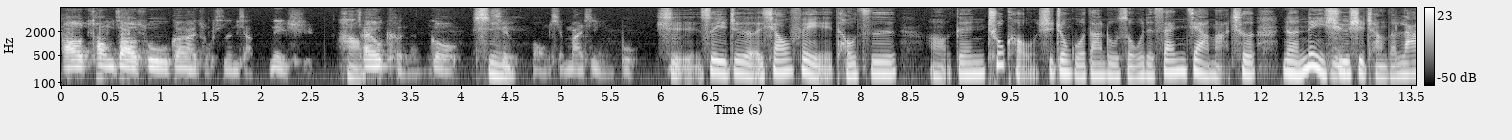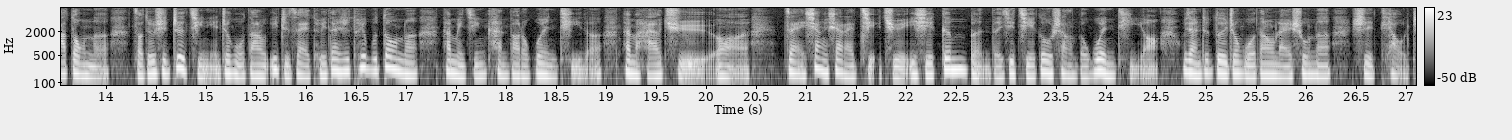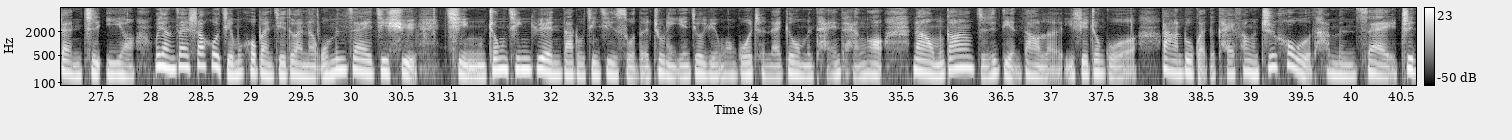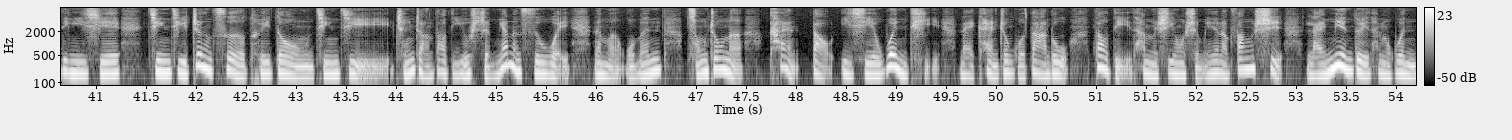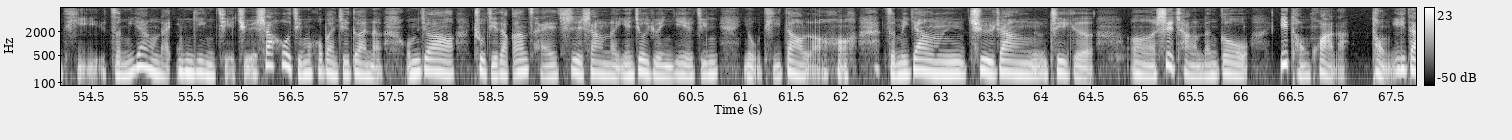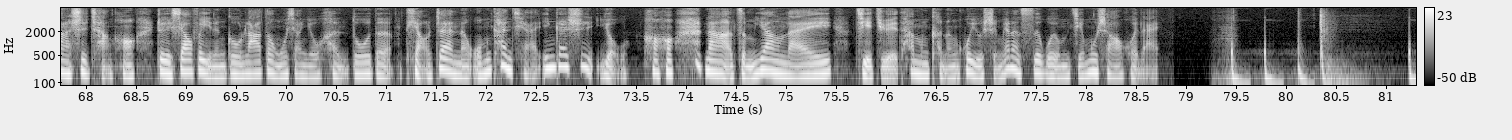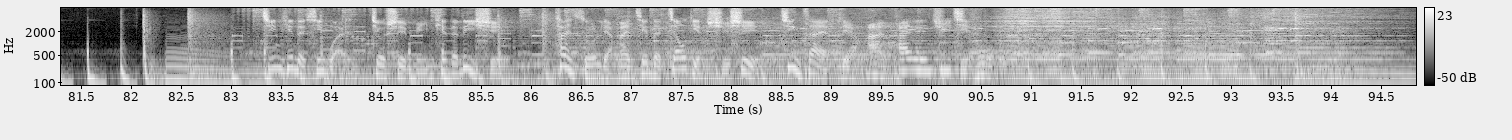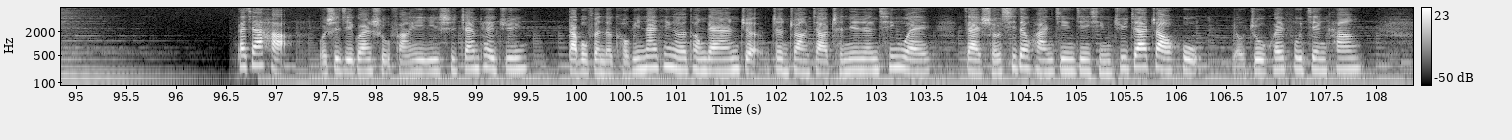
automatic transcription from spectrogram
然后创造出刚才主持人讲的内需，好，才有可能够先往前迈进一步。是，所以这个消费投资。啊，跟出口是中国大陆所谓的三驾马车，那内需市场的拉动呢，早就是这几年中国大陆一直在推，但是推不动呢，他们已经看到了问题了，他们还要去呃。再向下来解决一些根本的一些结构上的问题、哦，我想这对中国大陆来说呢是挑战之一、哦。我想在稍后节目后半阶段呢，我们再继续请中经院大陆经济所的助理研究员王国成来跟我们谈一谈哦。那我们刚刚只是点到了一些中国大陆改革开放之后，他们在制定一些经济政策，推动经济成长到底有什么样的思维？那么我们从中呢看到一些问题，来看中国大陆。到底他们是用什么样的方式来面对他们问题？怎么样来应应解决？稍后节目后半阶段呢，我们就要触及到刚才事实上呢，研究员也已经有提到了哈，怎么样去让这个呃市场能够一统化了，统一大市场哈，这个消费也能够拉动。我想有很多的挑战呢，我们看起来应该是有。呵呵，那怎么样来解决？他们可能会有什么样的思维？我们节目稍后回来。今天的新闻就是明天的历史，探索两岸间的焦点时事，尽在《两岸 ING》节目。大家好，我是疾管署防疫医师詹佩君。大部分的 COVID-19 儿童感染者症状较成年人轻微，在熟悉的环境进行居家照护，有助恢复健康。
